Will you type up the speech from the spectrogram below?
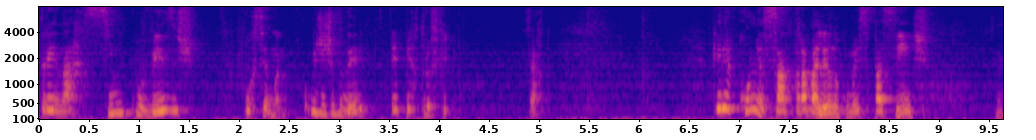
treinar cinco vezes por semana. O objetivo dele é hipertrofia, certo? Queria começar trabalhando com esse paciente, né,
